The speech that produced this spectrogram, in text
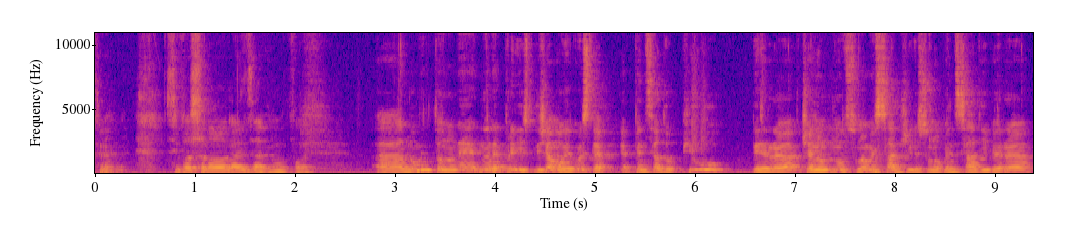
sì. Si possono localizzare un po'. Uh, al momento non è, non è, previsto, diciamo che questo è, è pensato più per, cioè non, non sono messaggi che sono pensati per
